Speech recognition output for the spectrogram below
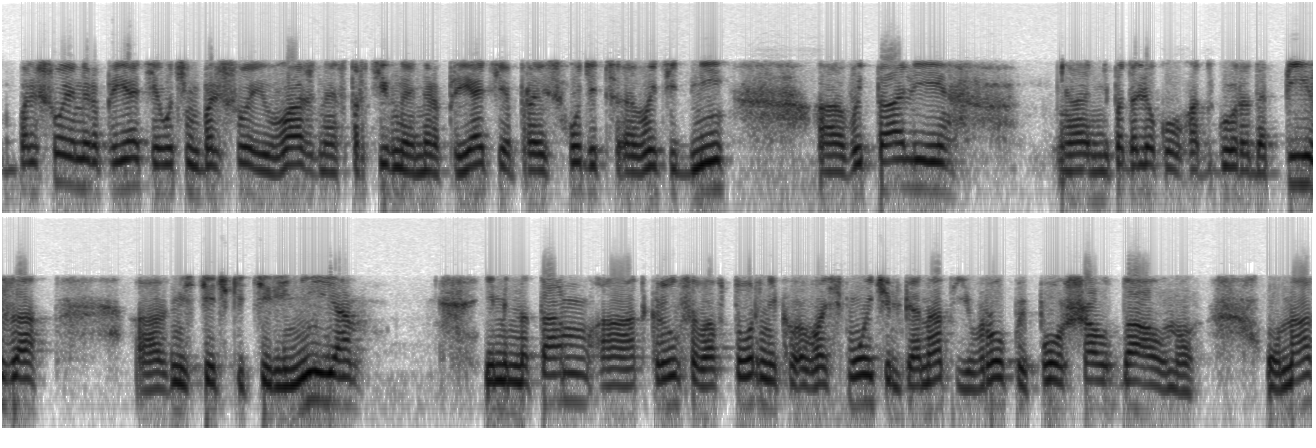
Большое мероприятие, очень большое и важное спортивное мероприятие происходит в эти дни в Италии, неподалеку от города Пиза, в местечке Терения. Именно там а, открылся во вторник восьмой чемпионат Европы по шаудауну. У нас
